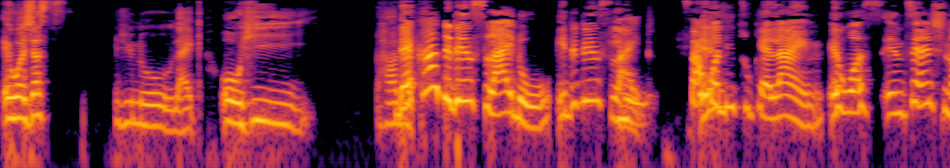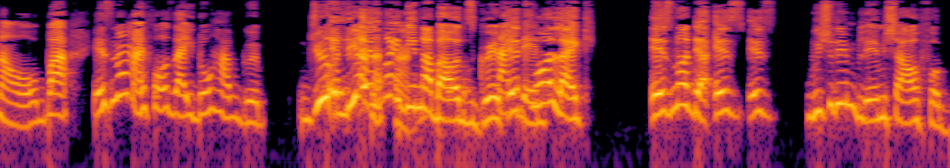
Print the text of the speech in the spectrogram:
it was just, you know, like, oh, he, how The car didn't slide though. It didn't slide. Somebody took a line. It was intentional, but it's not my fault that you don't have grip. Do you, It's, do you it's not even about grip. It's more like it's not that. It's it's we shouldn't blame Shao for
